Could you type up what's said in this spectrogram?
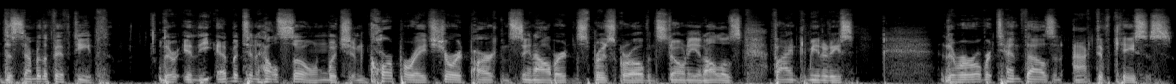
December the 15th, they're in the Edmonton Health Zone, which incorporates Sherwood Park and St. Albert and Spruce Grove and Stony and all those fine communities. There were over 10,000 active cases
